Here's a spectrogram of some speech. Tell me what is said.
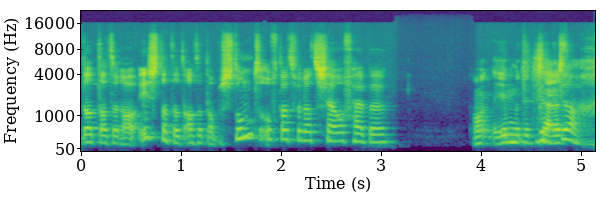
dat dat er al is, dat dat altijd al bestond, of dat we dat zelf hebben je moet het zelf.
